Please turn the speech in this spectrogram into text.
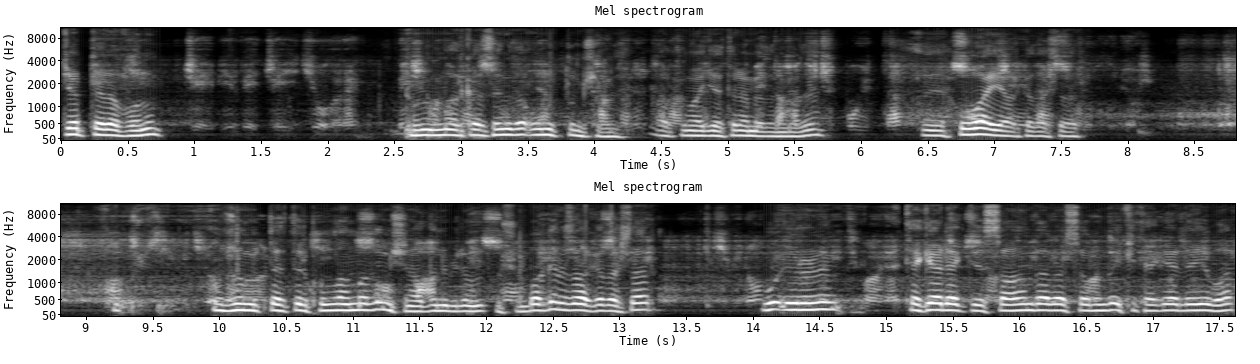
cep telefonum. Bunun markasını da unuttum şimdi. Aklıma getiremedim. E, Huawei arkadaşlar. Uzun müddettir kullanmadığım için adını bile unutmuşum. Bakınız arkadaşlar bu ürünün tekerlekli sağında ve solunda iki tekerleği var.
